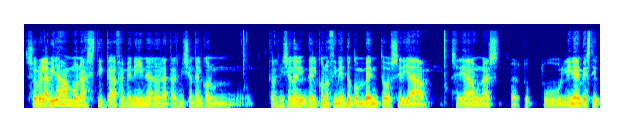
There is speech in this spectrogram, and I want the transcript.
sobre la vida monástica femenina, ¿no? La transmisión del, transmisión del, del conocimiento en conventos sería sería unas, tu, línea de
